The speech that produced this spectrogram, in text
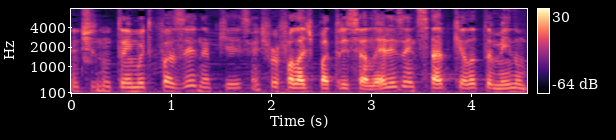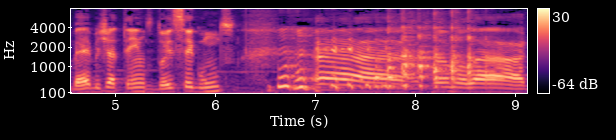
A gente não tem muito o que fazer, né? Porque se a gente for falar de Patrícia Leles, a gente sabe que ela também não bebe já tem uns dois segundos. Ah, vamos lá.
